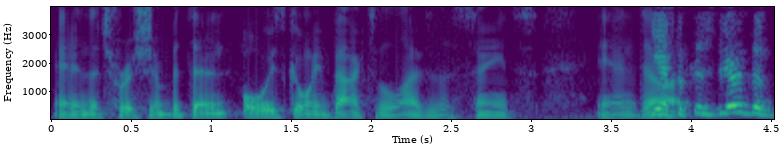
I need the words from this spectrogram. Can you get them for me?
and in the tradition, but then always going back to the lives of the saints. And uh, yeah because they're the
